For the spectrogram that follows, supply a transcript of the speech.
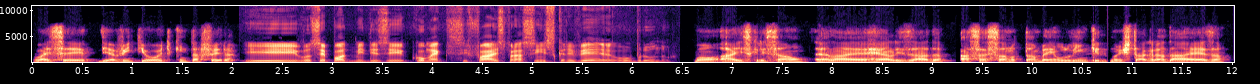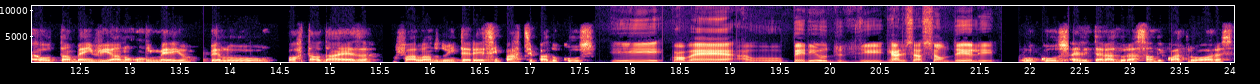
Vai ser dia 28, quinta-feira. E você pode me dizer como é que se faz para se inscrever, Bruno? Bom, a inscrição ela é realizada acessando também o link no Instagram da ESA ou também enviando um e-mail pelo portal da ESA falando do interesse em participar do curso. E qual é o período de realização dele? O curso ele terá duração de quatro horas,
